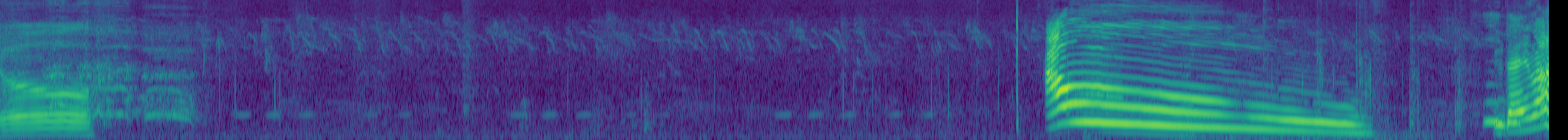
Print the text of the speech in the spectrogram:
โยเอาอยู่ไหนวะ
